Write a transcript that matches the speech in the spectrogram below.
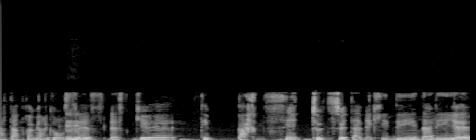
à ta première grossesse, mm-hmm. est-ce que tes parti tout de suite avec l'idée d'aller euh,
